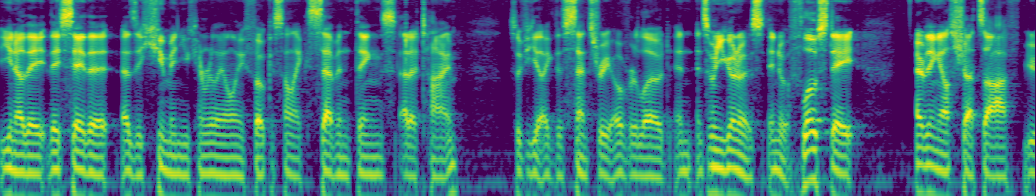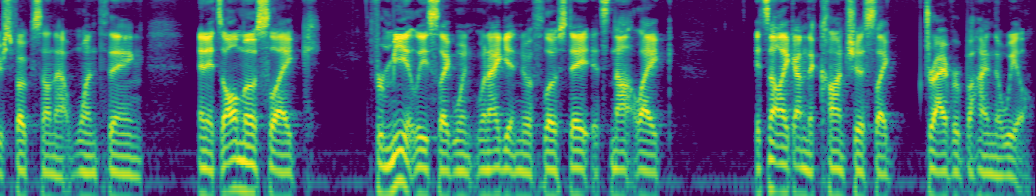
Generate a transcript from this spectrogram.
you know, they they say that as a human, you can really only focus on like seven things at a time. So if you get like this sensory overload, and, and so when you go into a, into a flow state, everything else shuts off. You're just focused on that one thing, and it's almost like, for me at least, like when when I get into a flow state, it's not like, it's not like I'm the conscious like driver behind the wheel.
